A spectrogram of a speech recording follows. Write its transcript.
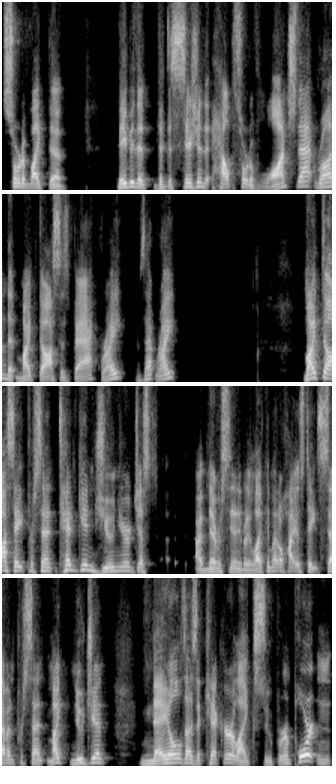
sort of like the maybe the the decision that helped sort of launch that run that Mike Doss is back, right? Is that right? Mike Doss, 8%. Ted Ginn Jr., just, I've never seen anybody like him at Ohio State, 7%. Mike Nugent, nails as a kicker, like super important,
